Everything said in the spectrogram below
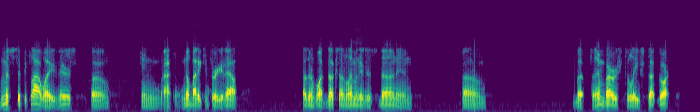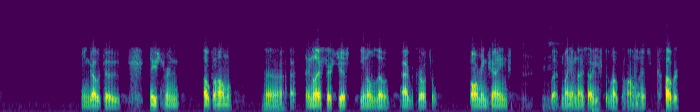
Mississippi Flyway, there's, um, and I, nobody can figure it out other than what Ducks Unlimited has done. And, um, but for them birds to leave Stuttgart and go to eastern Oklahoma, uh, unless there's just, you know, the agricultural farming change. But man, they say eastern Oklahoma is covered.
